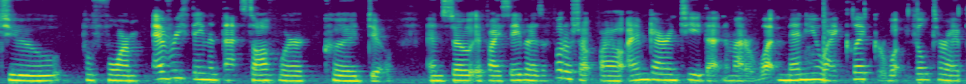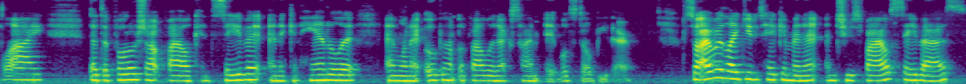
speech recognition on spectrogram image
to perform everything that that software could do. And so if I save it as a Photoshop file, I'm guaranteed that no matter what menu I click or what filter I apply, that the Photoshop file can save it and it can handle it. And when I open up the file the next time, it will still be there. So I would like you to take a minute and choose File, Save As.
